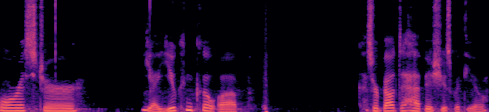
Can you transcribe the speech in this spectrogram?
Forester. Yeah, you can go up. Because we're about to have issues with you.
